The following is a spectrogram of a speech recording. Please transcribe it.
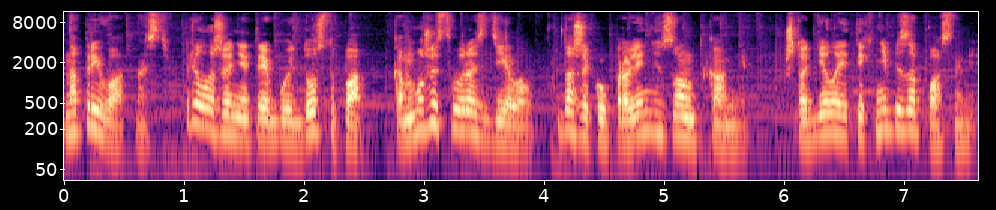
на приватность. Приложение требует доступа к множеству разделов, даже к управлению звонками, что делает их небезопасными.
